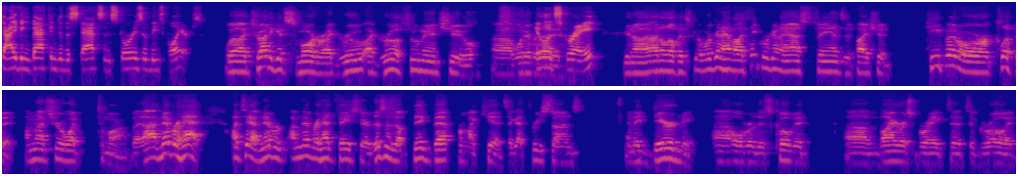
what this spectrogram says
diving back into the stats and stories of these players? Well, I try to get smarter. I grew I grew a Fu Manchu, uh, whatever. It looks is. great. You know, I don't know if it's good. We're gonna have. I think we're gonna ask fans if I should keep it or clip it. I'm not sure what tomorrow, but I've never had. I'd say I've never I've never had face hair. This is a big bet for my kids. I got three sons, and they dared me uh, over this COVID uh, virus break to to grow it,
